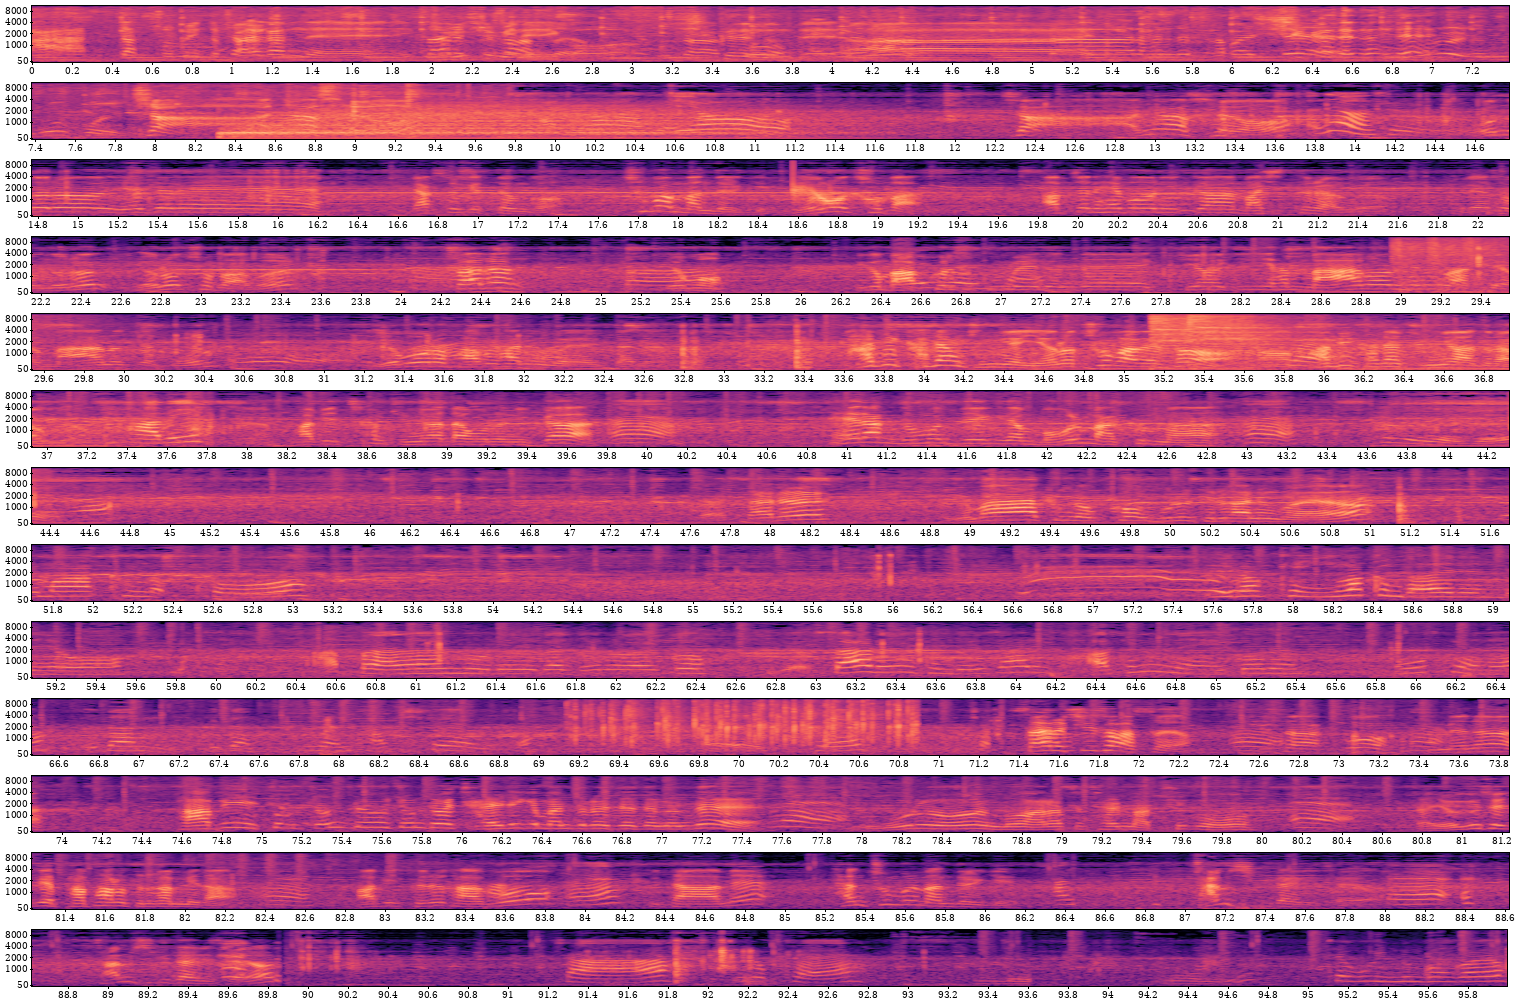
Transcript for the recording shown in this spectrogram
아 딱 조명도 빨갛네. 기름춤이네 이거. 씻어놨고, 아쌀 한대 밥할 때 보여줘. 자 안녕하세요. 안녕하세요. 자 안녕하세요. 안녕하세요. 오늘은 예전에 약속했던 거 초밥 만들기 연어 초밥. 앞전에 해보니까 맛있더라고요. 그래서 오늘은 연어 초밥을 쌀은 요거 이거 마크에서 구매했는데 기억이 한 만 원 한 것 같아요 만 원 조금 오. 요거로 밥을 하는 거예요 일단은 밥이 가장 중요해요 연어 초밥에서 어, 네. 밥이 가장 중요하더라고요 밥이? 네, 밥이 참 중요하다고 그러니까 예. 대략 넣으면 돼 그냥 먹을 만큼만 예. 그러거든요 이게 자 쌀을 요만큼 넣고 물을 들어가는 거예요 요만큼 넣고 이렇게 이만큼 넣어야 된대요. 아빠는 노래가 들어가고 쌀을 근데 쌀이 다 샜네. 이거를 어떻게 하냐? 일단 일단 이건 다 치워야겠다. 이렇게 쌀을 씻어왔어요 네. 씻어왔고 네. 보면은 밥이 좀 쫀득쫀득 잘 되게 만들어져야 되는데 네. 물은 뭐 알아서 잘 맞추고 예. 자 여기서 이제 밥하러 들어갑니다 예. 밥이 들어가고 예. 그 다음에 단촛물 만들기 단- 잠시 기다리세요 예. 잠시 기다리세요 자, 이렇게 되고 있는 건가요?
